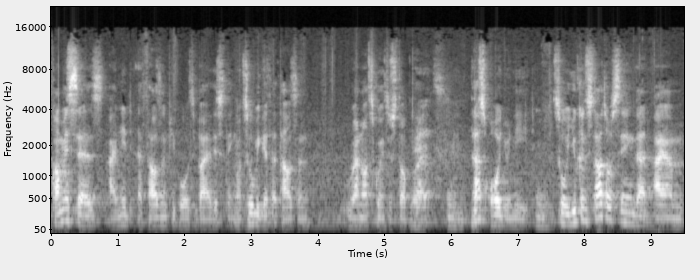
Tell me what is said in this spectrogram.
Kwame says I need a thousand people to buy this thing. Until we get a thousand, we're not going to stop there. Right. Mm. That's all you need. Mm. So you can start off saying that I am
